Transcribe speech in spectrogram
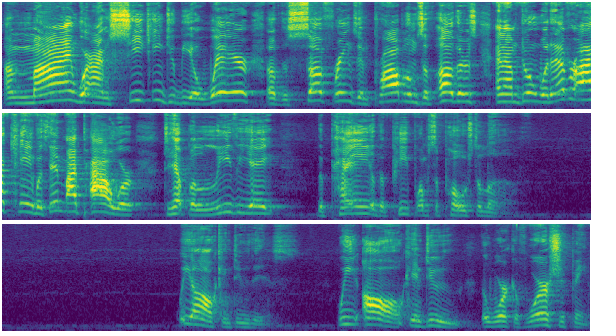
a mind where I'm seeking to be aware of the sufferings and problems of others, and I'm doing whatever I can within my power to help alleviate the pain of the people I'm supposed to love. We all can do this. We all can do the work of worshiping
